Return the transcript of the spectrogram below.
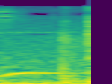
Ooh.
